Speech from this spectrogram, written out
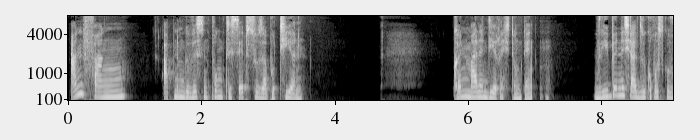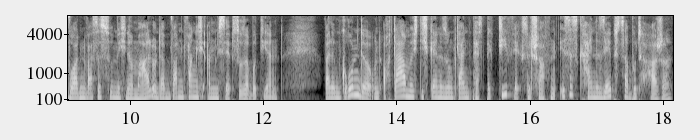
anfangen, ab einem gewissen Punkt sich selbst zu sabotieren, können mal in die Richtung denken. Wie bin ich also groß geworden? Was ist für mich normal? Und ab wann fange ich an, mich selbst zu sabotieren? Weil im Grunde, und auch da möchte ich gerne so einen kleinen Perspektivwechsel schaffen, ist es keine Selbstsabotage.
